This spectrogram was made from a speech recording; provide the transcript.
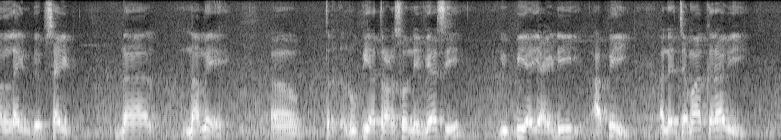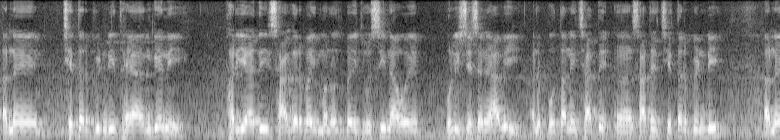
ઓનલાઈન વેબસાઇટના નામે રૂપિયા ત્રણસો નેવ્યાસી યુપીઆઈ આઈડી આપી અને જમા કરાવી અને છેતરપિંડી થયા અંગેની ફરિયાદી સાગરભાઈ મનોજભાઈ જોશીનાઓએ પોલીસ સ્ટેશને આવી અને પોતાની સાથે સાથે છેતરપિંડી અને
